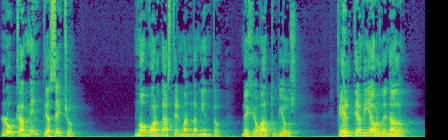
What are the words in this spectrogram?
locamente has hecho, no guardaste el mandamiento de Jehová tu Dios, que él te había ordenado,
